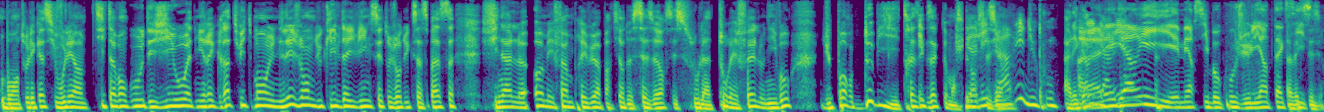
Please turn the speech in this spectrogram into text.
Bon, en tous les cas, si vous voulez un petit avant-goût des JO, admirer gratuitement une légende du cliff diving, c'est aujourd'hui que ça se passe. Finale hommes et femmes prévue à partir de 16h. C'est sous la Tour Eiffel au niveau du port de Billy. Très Et exactement. C'est dans le allez, 16e. Gary, du coup. Allez, Gary. Allez, Gary, et merci beaucoup, Julien Avec Taxis. plaisir.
